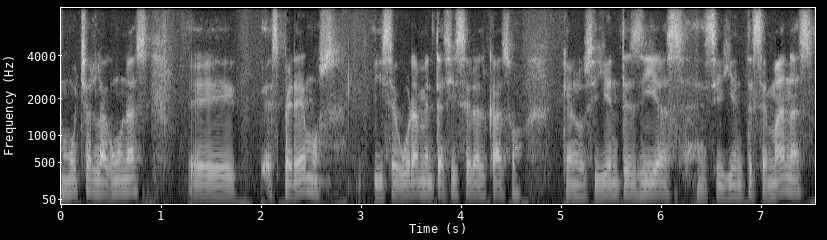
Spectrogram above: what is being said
muchas lagunas. Eh, esperemos, y seguramente así será el caso, que en los siguientes días, en siguientes semanas,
